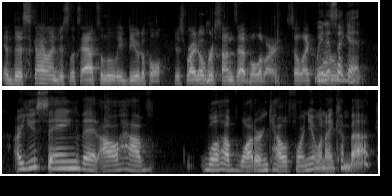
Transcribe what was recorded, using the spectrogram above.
the skyline just looks absolutely beautiful, just right over Sunset Boulevard. So like, Wait a second. Are you saying that I'll have, we'll have water in California when I come back?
